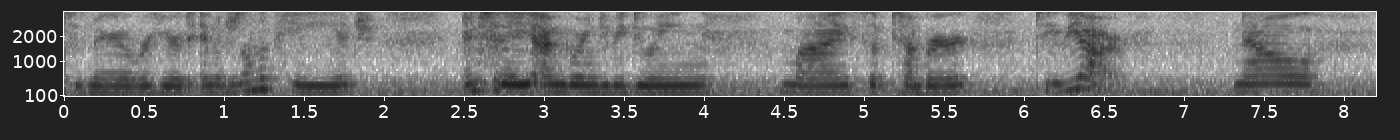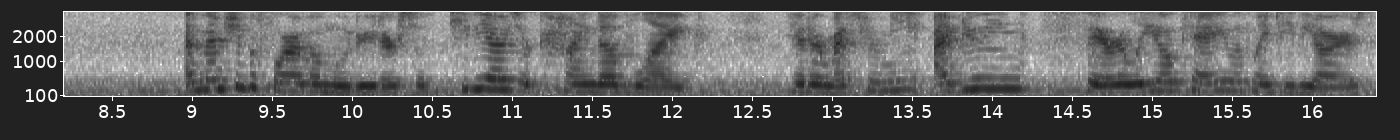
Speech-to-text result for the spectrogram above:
this is Mary over here at Images on the Page, and today I'm going to be doing my September TBR. Now, I mentioned before I'm a mood reader, so TBRs are kind of like hit or miss for me. I'm doing fairly okay with my TBRs.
